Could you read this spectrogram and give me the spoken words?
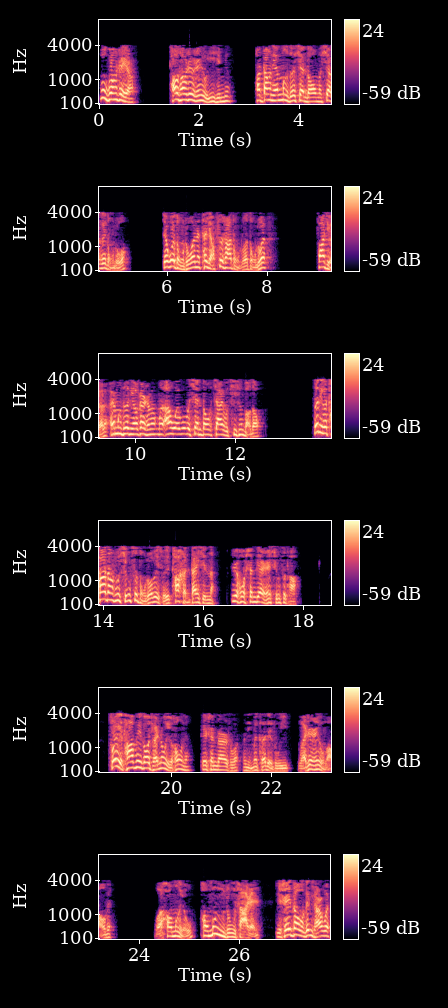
不光这样，曹操这个人有疑心病，他当年孟德献刀嘛，献给董卓，结果董卓呢，他想刺杀董卓，董卓。发觉了，哎，孟德，你要干什么？孟啊，我我我献刀，家有七星宝刀。所以你看，他当初行刺董卓未遂，他很担心呢，日后身边人行刺他，所以他位高权重以后呢，跟身边人说：“说你们可得注意，我这人有毛病，我好梦游，好梦中杀人。你谁到我跟前，我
